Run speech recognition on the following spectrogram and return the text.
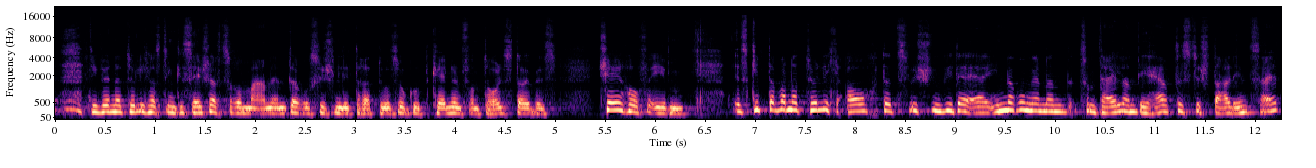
die wir natürlich aus den Gesellschaftsromanen der russischen Literatur so gut kennen, von Tolstoi bis Tschechow eben. Es gibt aber natürlich auch dazwischen wieder Erinnerungen an, zum Teil an die härteste Stalinzeit.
